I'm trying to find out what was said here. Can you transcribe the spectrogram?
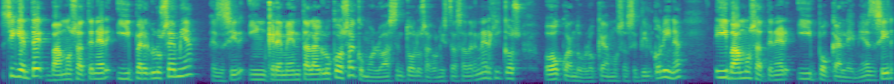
Siguiente, vamos a tener hiperglucemia, es decir, incrementa la glucosa, como lo hacen todos los agonistas adrenérgicos o cuando bloqueamos acetilcolina, y vamos a tener hipocalemia, es decir,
